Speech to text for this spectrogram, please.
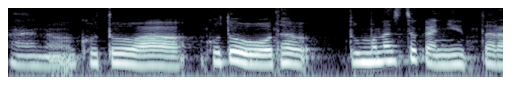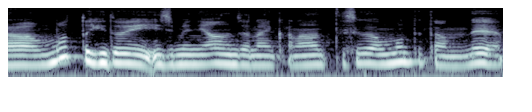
あのことはことを多分友達とかに言ったらもっとひどいいじめに遭うんじゃないかなってすごい思ってたんで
